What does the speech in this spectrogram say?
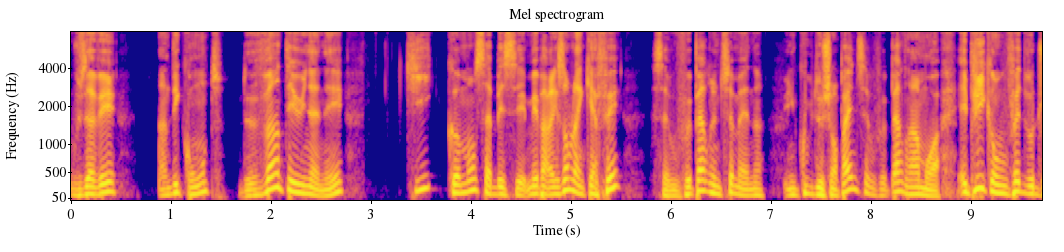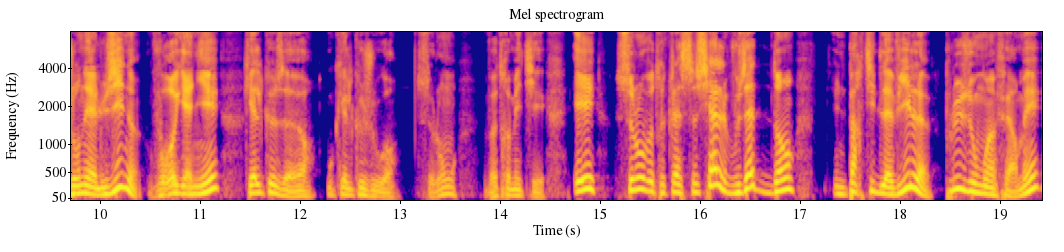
vous avez un décompte de 21 années qui commence à baisser. Mais par exemple, un café, ça vous fait perdre une semaine. Une coupe de champagne, ça vous fait perdre un mois. Et puis quand vous faites votre journée à l'usine, vous regagnez quelques heures ou quelques jours, selon votre métier. Et selon votre classe sociale, vous êtes dans une partie de la ville plus ou moins fermée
